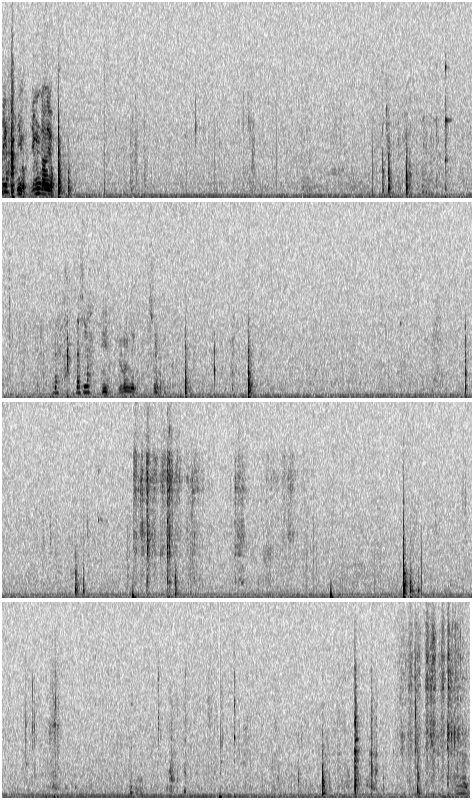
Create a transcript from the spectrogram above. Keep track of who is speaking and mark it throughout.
Speaker 1: でついでやるよ
Speaker 2: いいよ自分でやるよ
Speaker 1: で出しない
Speaker 2: いよ自分でする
